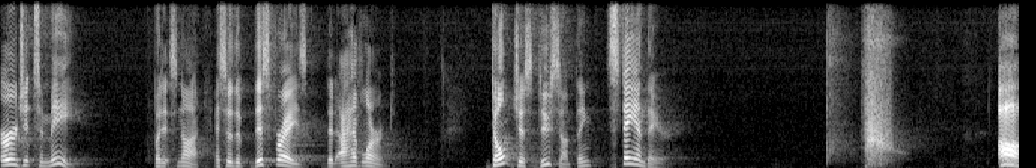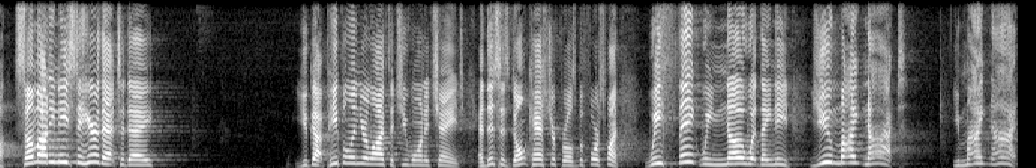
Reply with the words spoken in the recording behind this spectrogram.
urgent to me, but it's not. And so the, this phrase that I have learned: don't just do something; stand there. Ah, oh, somebody needs to hear that today. You've got people in your life that you want to change. And this is don't cast your pearls before swine. We think we know what they need. You might not. You might not.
